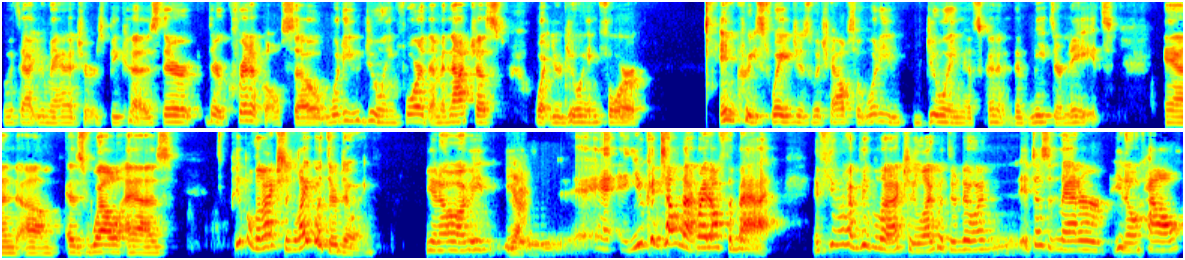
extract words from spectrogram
without your managers, because they're they're critical. So what are you doing for them, and not just what you're doing for increased wages, which helps, but what are you doing that's going to meet their needs, and um, as well as people that actually like what they're doing. You know, I mean, yeah. you, you can tell that right off the bat. If you don't have people that actually like what they're doing, it doesn't matter, you know, how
